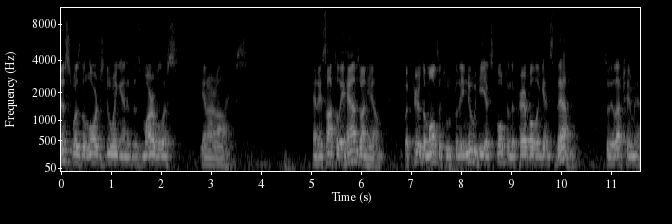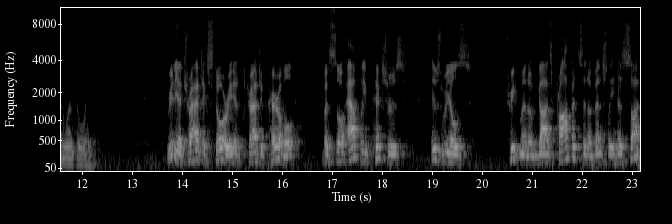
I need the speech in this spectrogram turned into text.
This was the Lord's doing, and it is marvelous in our eyes. And they sought to lay hands on him, but feared the multitude, for they knew he had spoken the parable against them. So they left him and went away really a tragic story, a tragic parable, but so aptly pictures Israel's treatment of God's prophets and eventually his son.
